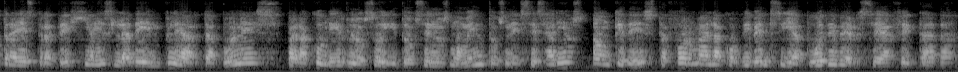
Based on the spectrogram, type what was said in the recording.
Otra estrategia es la de emplear tapones para cubrir los oídos en los momentos necesarios, aunque de esta forma la convivencia puede verse afectada.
